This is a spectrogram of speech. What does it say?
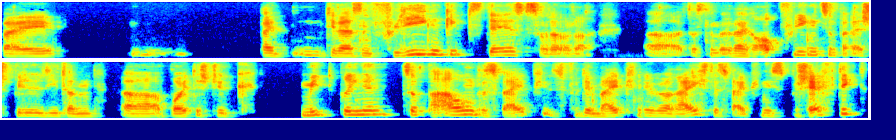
bei, bei diversen Fliegen gibt es das oder, oder äh, das bei Raubfliegen zum Beispiel, die dann äh, Beutestück mitbringen zur Paarung. Das Weibchen ist für den Weibchen überreicht, das Weibchen ist beschäftigt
